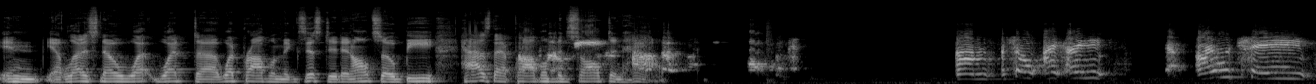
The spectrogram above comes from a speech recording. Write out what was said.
in you know, let us know what what uh, what problem existed, and also b has that problem been solved and how? Um, so I, I, I would say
